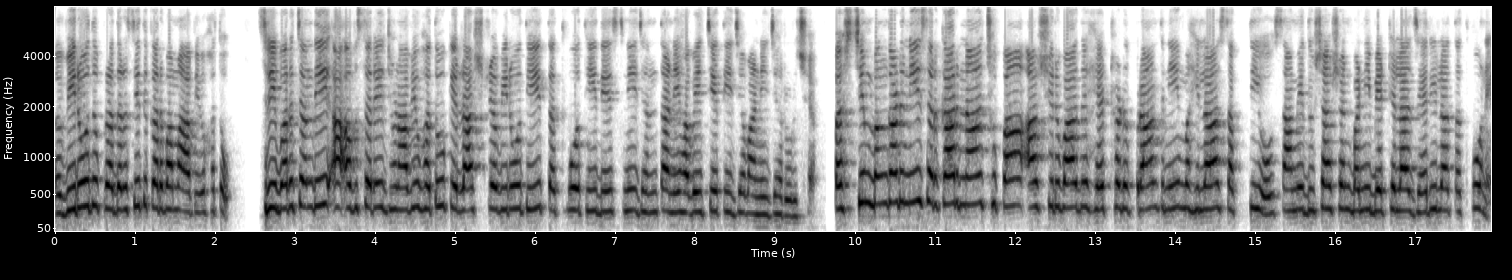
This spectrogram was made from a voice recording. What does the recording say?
વિરોધ પ્રદર્શિત કરવામાં આવ્યો હતો. શ્રી વરચંદે આ અવસરે જણાવ્યું હતું કે રાષ્ટ્ર વિરોધી તત્વોથી દેશની જનતાને હવે ચેતી જવાની જરૂર છે. પશ્ચિમ બંગાળની સરકારના છુપા આશીર્વાદ હેઠળ પ્રાંતની મહિલા શક્તિઓ સામે દુશાસન બની બેઠેલા ઝેરીલા તત્વોને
